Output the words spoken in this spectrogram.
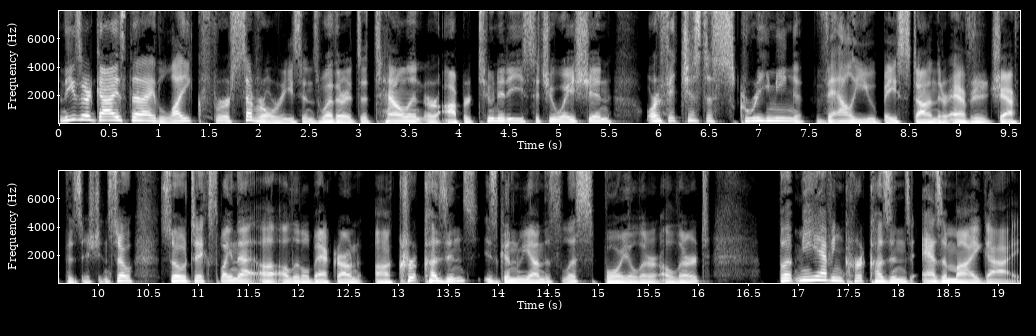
And these are guys that I like for several reasons, whether it's a talent or opportunity situation, or if it's just a screaming value based on their average draft position. So, so to explain that uh, a little background, uh, Kirk Cousins is going to be on this list. Spoiler alert. But me having Kirk Cousins as a my guy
